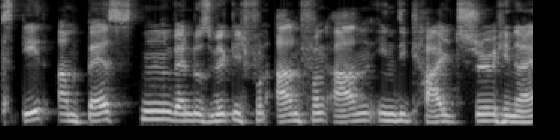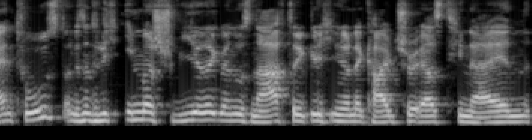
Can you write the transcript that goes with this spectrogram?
es geht am besten, wenn du es wirklich von Anfang an in die Culture hineintust. Und es ist natürlich immer schwierig, wenn du es nachträglich in eine Culture erst hinein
